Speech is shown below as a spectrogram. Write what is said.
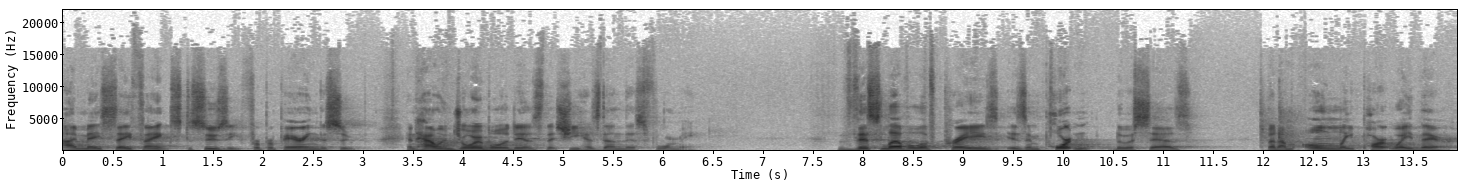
I may say thanks to Susie for preparing the soup and how enjoyable it is that she has done this for me. This level of praise is important, Lewis says, but I'm only partway there.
